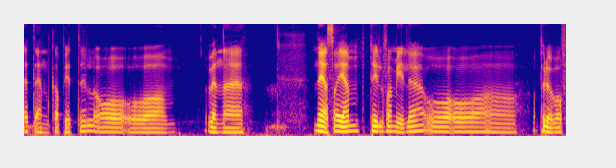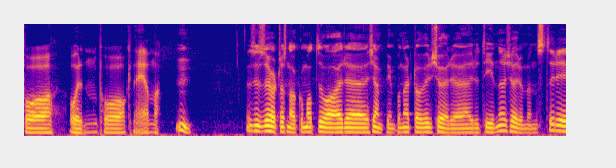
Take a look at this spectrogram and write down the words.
et endkapittel og, og vende nesa hjem til familie og, og prøve å få orden på kneet igjen. da. Mm. Jeg syns jeg hørte snakk om at du var uh, kjempeimponert over kjørerutiner, kjøremønster i,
